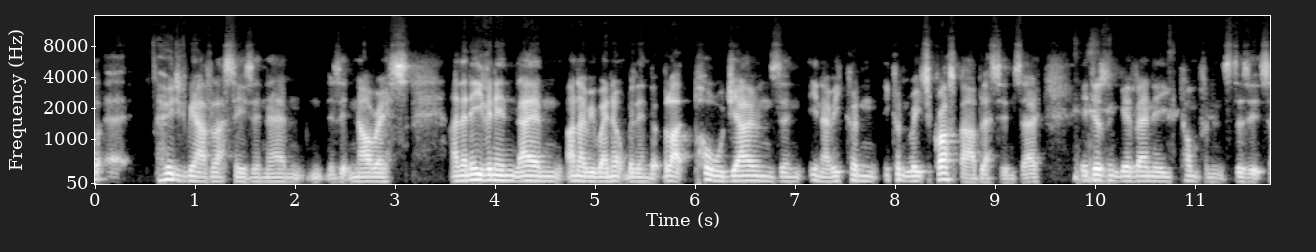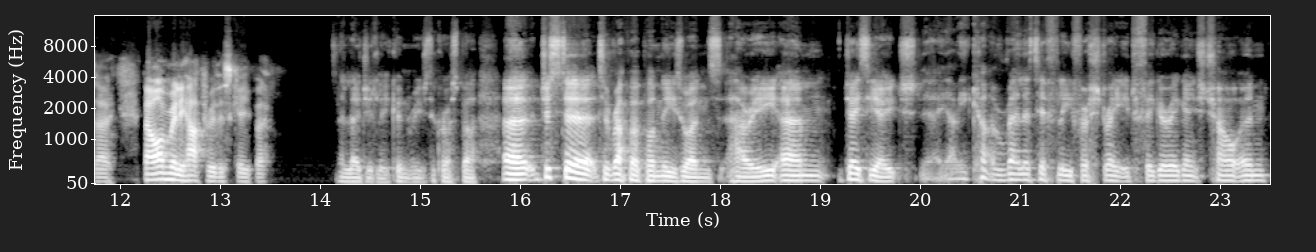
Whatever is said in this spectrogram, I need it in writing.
uh, who did we have last season? Um, is it Norris? And then even in, um, I know we went up with him, but like Paul Jones, and you know he couldn't he couldn't reach the crossbar, bless him. So it doesn't give any confidence, does it? So no, I'm really happy with this keeper. Allegedly couldn't reach the crossbar. Uh, just to, to wrap up on these ones, Harry, um, JCH, I mean, cut a relatively frustrated figure against Charlton.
